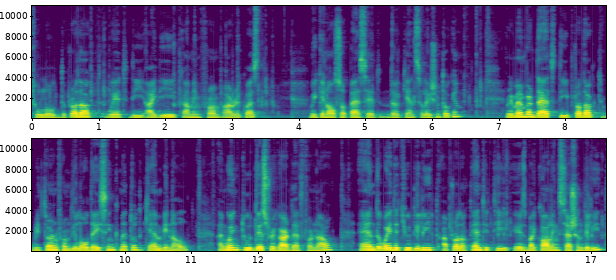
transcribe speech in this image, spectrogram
to load the product with the ID coming from our request. We can also pass it the cancellation token. Remember that the product returned from the load async method can be null. I'm going to disregard that for now. And the way that you delete a product entity is by calling session delete.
